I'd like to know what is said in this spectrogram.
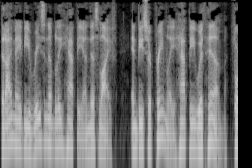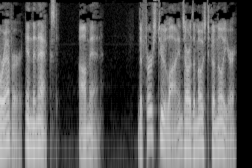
that I may be reasonably happy in this life and be supremely happy with him forever in the next. Amen. The first two lines are the most familiar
